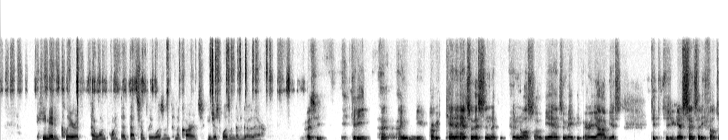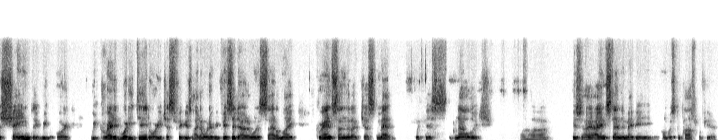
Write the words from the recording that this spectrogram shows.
he made it clear at one point that that simply wasn't in the cards. He just wasn't going to go there. Was he, did he, I, I, you probably can't answer this and, and also the answer may be very obvious. Did, did you get a sense that he felt ashamed or regretted what he did? Or he just figures, I don't want to revisit it, I don't want to saddle my grandson that I've just met with this knowledge? Uh, Is, I, I understand that may be almost impossible for you to.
